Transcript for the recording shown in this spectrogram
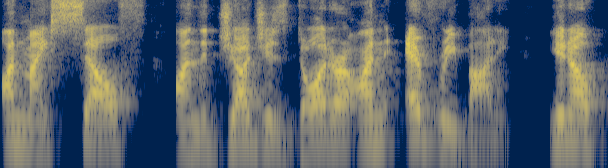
on myself, on the judge's daughter, on everybody. You know,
